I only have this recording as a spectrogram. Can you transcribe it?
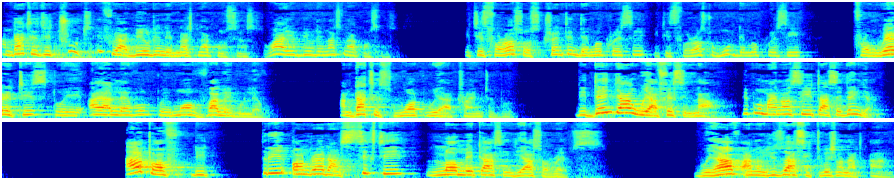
And that is the truth. If we are building a national consensus, why are you building national consensus? It is for us to strengthen democracy. It is for us to move democracy from where it is to a higher level to a more valuable level. And that is what we are trying to do. The danger we are facing now, people might not see it as a danger. Out of the 360 lawmakers in the House of Reps, we have an unusual situation at hand.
